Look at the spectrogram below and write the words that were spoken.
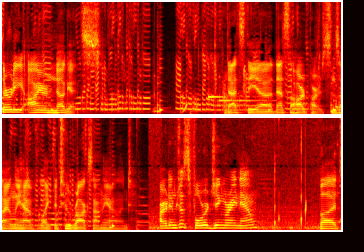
30 iron nuggets. That's the uh, that's the hard part, since I only have like the two rocks on the island. All right, I'm just foraging right now, but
